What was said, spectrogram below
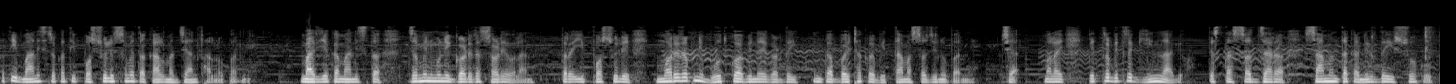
कति मानिस र कति पशुले समेत अकालमा ज्यान फाल्नुपर्ने। मारिएका मानिस त जमिनमुनि गढेर सडे होलान् तर यी पशुले मरेर पनि भूतको अभिनय गर्दै यिनका बैठक र भित्तामा सजिनुपर्ने। छ्या मलाई भित्रभित्र घिन लाग्यो त्यस्ता सज्जा र सामन्तका निर्दयी शोक उप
